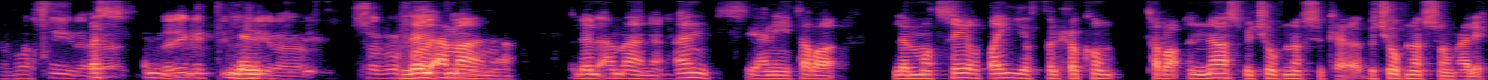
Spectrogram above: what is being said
تفاصيلها بس طريقة لل- تفكيرها تصرفاتها للأمانة للأمانة. أنت يعني ترى لما تصير طيب في الحكم ترى الناس بتشوف نفسك بتشوف نفسهم عليك.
